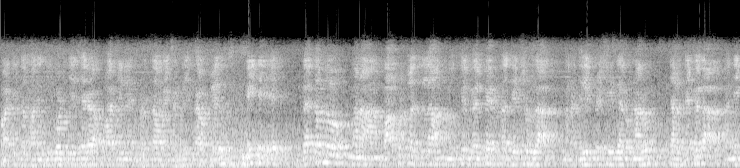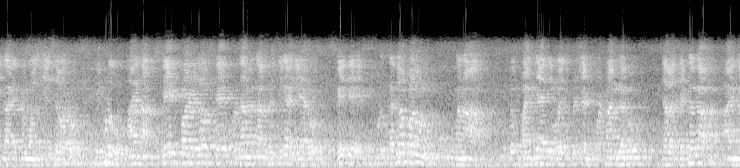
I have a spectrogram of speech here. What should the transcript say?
పార్టీతో మనం సపోర్ట్ చేశారు. ఆ పార్టీలని ప్రస్తావన ఇక్కడికి రావట్లేదు. అయితే గతంలో మన బాపట్ల జిల్లా ముఖ్య వెల్ఫేర్ అధ్యక్షుడుగా మన దిలీప్ రషీద్ గారు ఉన్నారు. చాలా చక్కగా అన్ని కార్యక్రమాలు చేసేవారు. ఇప్పుడు ఆయన స్టేట్ పార్టీలో స్టేట్ ప్రధాన కార్యదర్శిగా అయ్యారు. అయితే ఇప్పుడు కర్లపాలెం మన పంచాయతీ వైస్ ప్రెసిడెంట్ పట్నాం గారు చాలా చక్కగా ఆయన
